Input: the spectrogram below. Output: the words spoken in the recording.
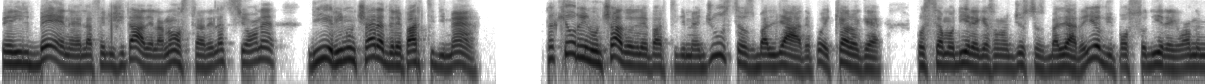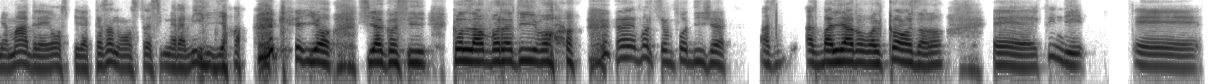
per il bene e la felicità della nostra relazione di rinunciare a delle parti di me. Perché ho rinunciato a delle parti di me, giuste o sbagliate. Poi è chiaro che possiamo dire che sono giuste o sbagliate. Io vi posso dire che quando mia madre è ospite a casa nostra si meraviglia che io sia così collaborativo. Eh, forse un po' dice ha, ha sbagliato qualcosa, no? Eh, quindi eh,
